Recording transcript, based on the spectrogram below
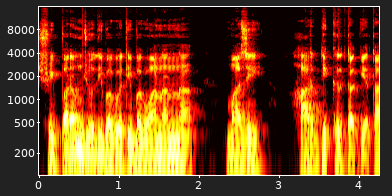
श्री परमज्योती भगवती भगवानांना माझी हार्दिक कृतज्ञता.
